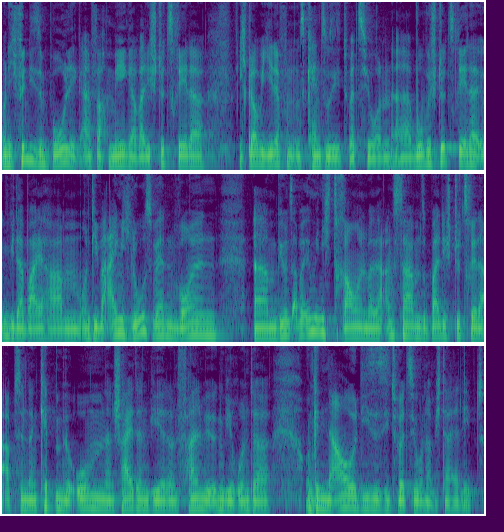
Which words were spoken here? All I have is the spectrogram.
Und ich finde die Symbolik einfach mega, weil die Stützräder, ich glaube, jeder von uns kennt so Situationen, äh, wo wir Stützräder irgendwie dabei haben und die wir eigentlich loswerden wollen, ähm, wir uns aber irgendwie nicht trauen, weil wir Angst haben, sobald die Stützräder ab sind, dann kippen wir um, dann scheitern wir, dann fallen wir irgendwie runter. Und genau diese Situation habe ich da erlebt.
